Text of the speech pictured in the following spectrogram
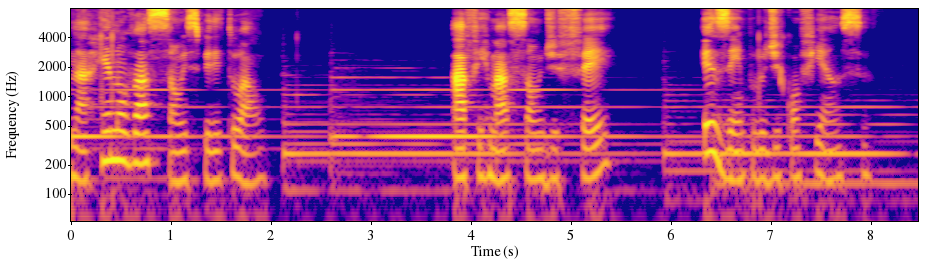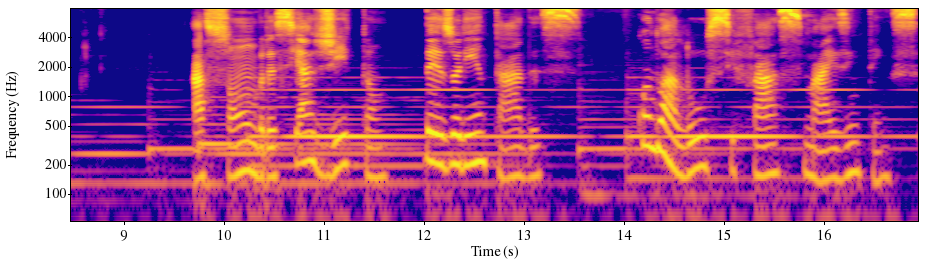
na renovação espiritual. Afirmação de fé, exemplo de confiança. As sombras se agitam desorientadas quando a luz se faz mais intensa.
